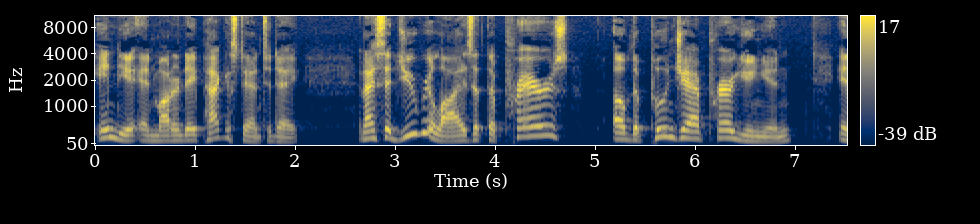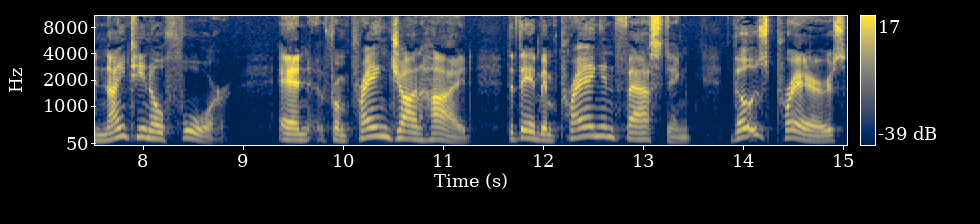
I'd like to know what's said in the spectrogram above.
India and modern day Pakistan today. And I said, Do you realize that the prayers of the Punjab Prayer Union in 1904 and from praying John Hyde that they had been praying and fasting, those prayers,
